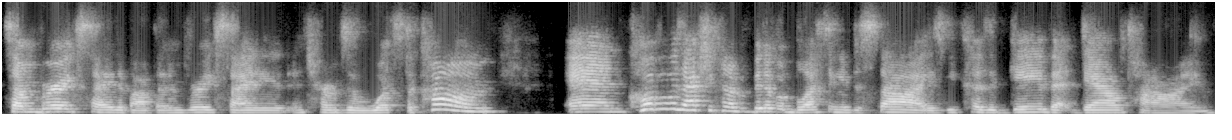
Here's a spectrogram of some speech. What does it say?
so I'm very excited about that. I'm very excited in terms of what's to come. And COVID was actually kind of a bit of a blessing in disguise because it gave that downtime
